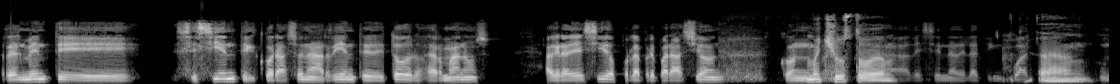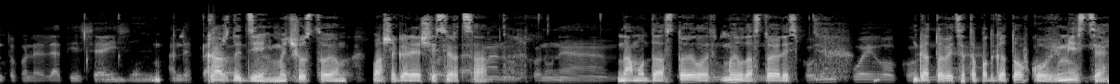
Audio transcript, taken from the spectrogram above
realmente se siente el corazón ardiente de todos los hermanos, agradecidos por la preparación. Con Мы чувствуем каждый день, мы чувствуем ваши горящие сердца. нам удостоилось, мы удостоились готовить эту подготовку вместе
